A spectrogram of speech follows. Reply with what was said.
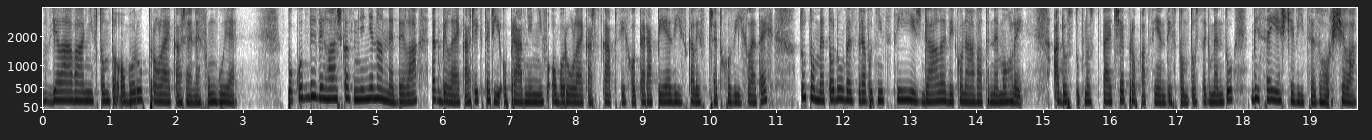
vzdělávání v tomto oboru pro lékaře nefunguje. Pokud by vyhláška změněna nebyla, tak by lékaři, kteří oprávnění v oboru lékařská psychoterapie získali v předchozích letech, tuto metodu ve zdravotnictví již dále vykonávat nemohli. A dostupnost péče pro pacienty v tomto segmentu by se ještě více zhoršila.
